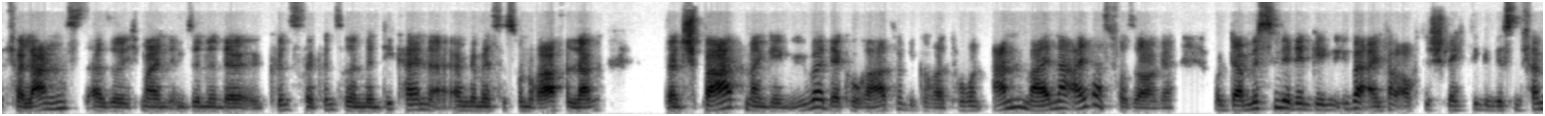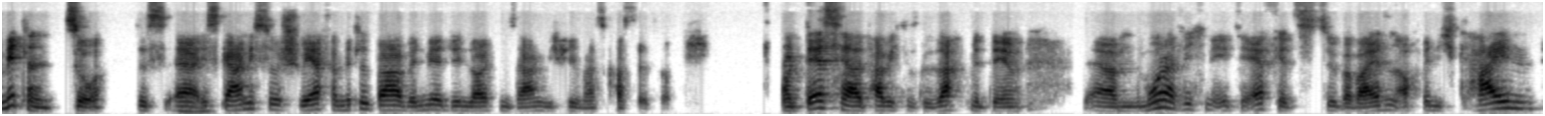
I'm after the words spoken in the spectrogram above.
verlangst, also ich meine im Sinne der Künstler, Künstlerin, wenn die kein angemessenes Honorar verlangen, dann spart mein Gegenüber, der Kurator, die Kuratorin an meiner Altersvorsorge. Und da müssen wir dem Gegenüber einfach auch das schlechte Gewissen vermitteln. So, das äh, mhm. ist gar nicht so schwer vermittelbar, wenn wir den Leuten sagen, wie viel was kostet. So. Und deshalb habe ich das gesagt mit dem, ähm, monatlichen ETF jetzt zu überweisen, auch wenn ich kein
